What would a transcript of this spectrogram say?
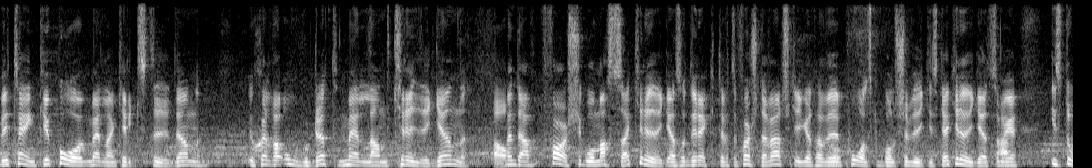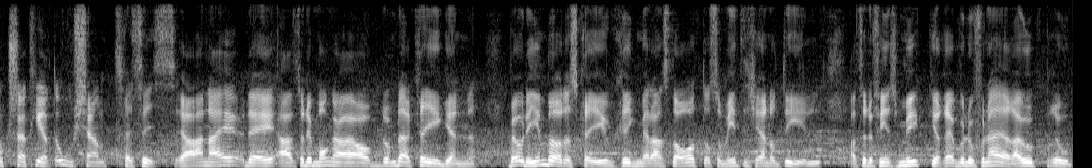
vi tänker på mellankrigstiden, själva ordet mellan krigen. Ja. Men där försiggår massa krig. Alltså direkt efter första världskriget har vi Ja. polsk-bolsjevikiska kriget som Ja. är i stort sett helt okänt. Precis. Ja, nej, det är, alltså det är många av de där krigen, både inbördeskrig och krig mellan stater som vi inte känner till. Alltså det finns mycket revolutionära upprop,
